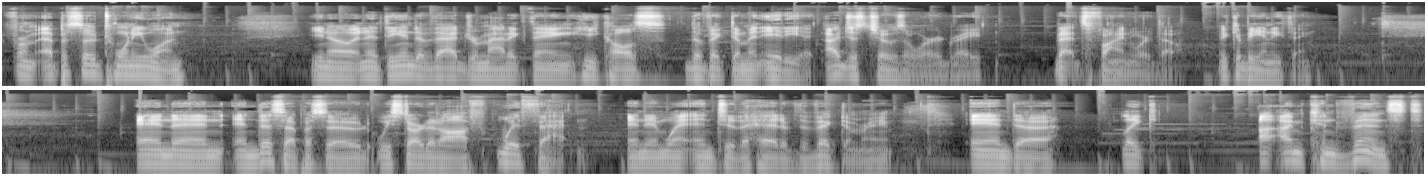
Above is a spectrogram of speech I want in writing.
from episode 21 you know, and at the end of that dramatic thing, he calls the victim an idiot. I just chose a word, right? That's fine word though. It could be anything. And then in this episode, we started off with that and then went into the head of the victim, right? And uh like I- I'm convinced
